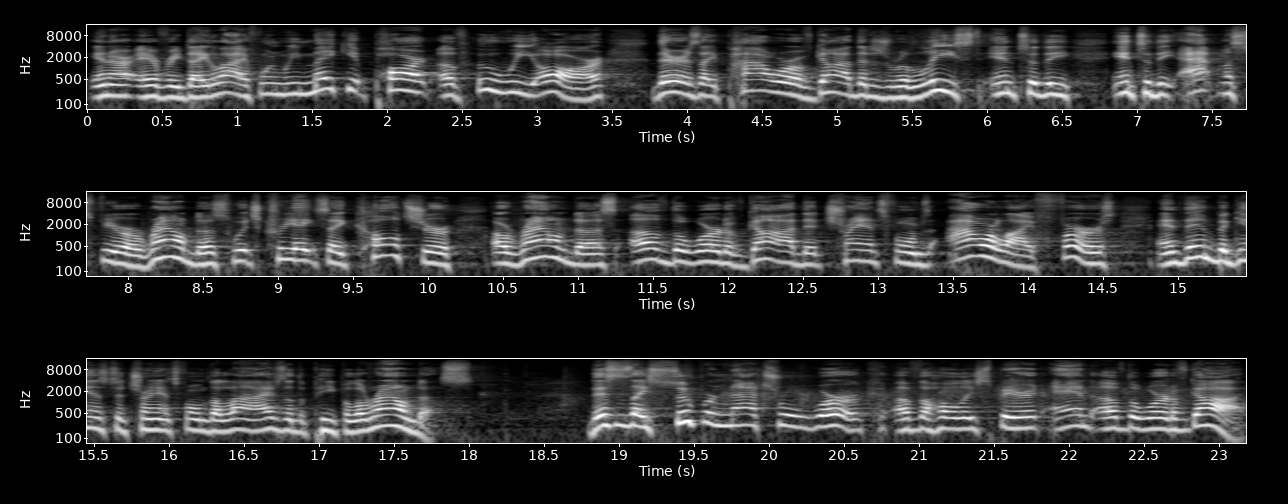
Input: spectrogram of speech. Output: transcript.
in our everyday life. When we make it part of who we are, there is a power of God that is released into the, into the atmosphere around us, which creates a culture around us of the Word of God that transforms our life first and then begins to transform the lives of the people around us. This is a supernatural work of the Holy Spirit and of the Word of God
